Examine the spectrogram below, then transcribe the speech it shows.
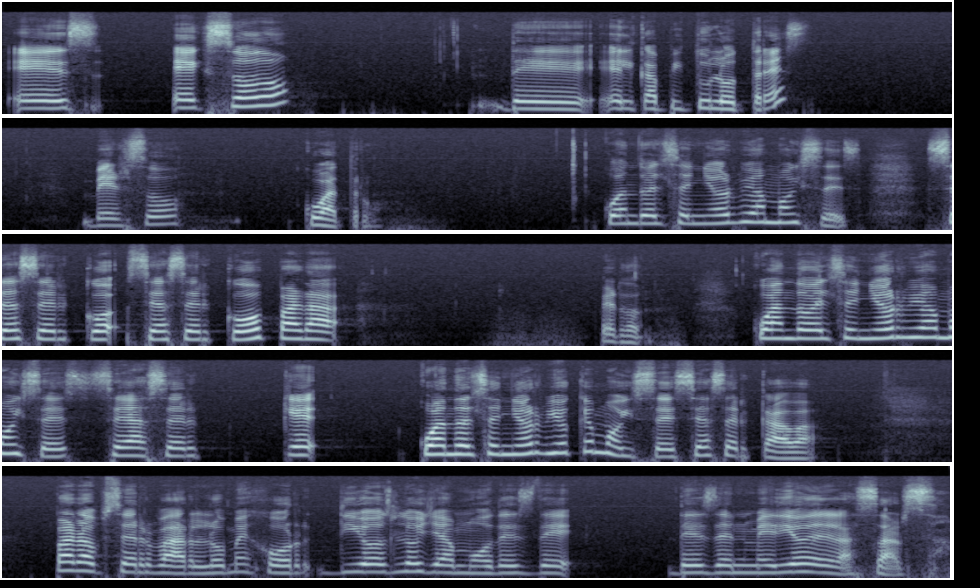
Es Éxodo del capítulo 3, verso 4. Cuando el Señor vio a Moisés, se acercó, se acercó para, perdón, cuando el Señor vio a Moisés, se acercó, cuando el Señor vio que Moisés se acercaba para observarlo mejor, Dios lo llamó desde, desde en medio de la zarza.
